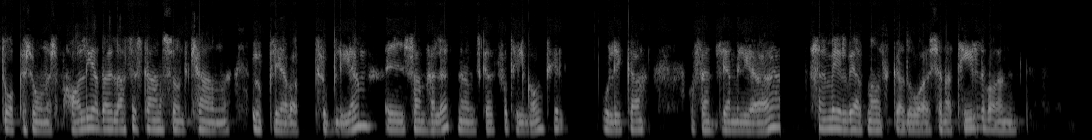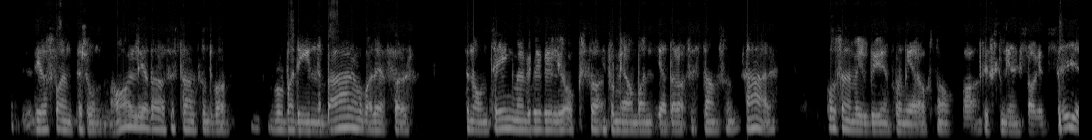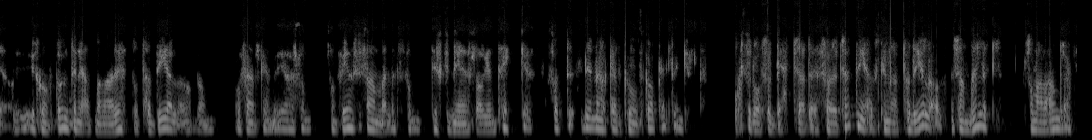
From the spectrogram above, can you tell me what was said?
då personer som har ledare eller assistanshund kan uppleva problem i samhället när de ska få tillgång till olika offentliga miljöer. Sen vill vi att man ska då känna till vad en, dels vad en person som har ledare och assistanshund, vad, vad det innebär och vad det är för, för någonting. Men vi vill ju också informera om vad en ledare och assistanshund är. Och sen vill vi informera också om vad diskrimineringslagen säger. Utgångspunkten är att man har rätt att ta del av de offentliga miljöer som, som finns i samhället som diskrimineringslagen täcker. Så att det är en ökad kunskap helt enkelt. Också då förbättrade förutsättningar att kunna ta del av samhället som alla andra.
